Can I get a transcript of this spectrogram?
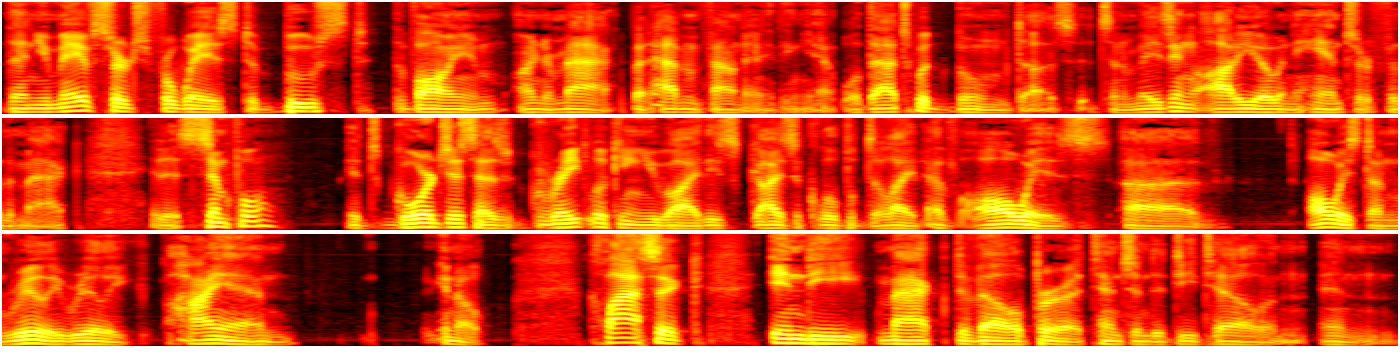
then you may have searched for ways to boost the volume on your Mac, but haven't found anything yet. Well, that's what Boom does. It's an amazing audio enhancer for the Mac. It is simple, it's gorgeous, has great looking UI. These guys at Global Delight have always, uh, always done really, really high end, you know, classic indie Mac developer attention to detail and and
